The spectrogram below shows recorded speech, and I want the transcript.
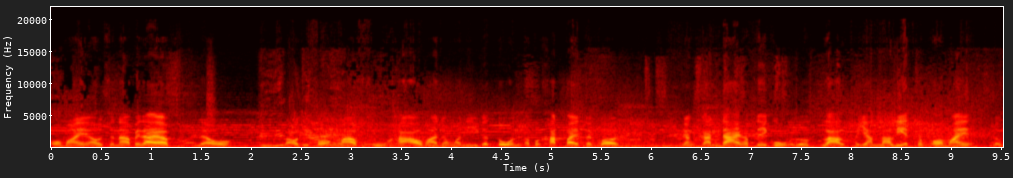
ออไม้เอาชนะไปได้ครับ แล้วเราที่สองมาฟูคาวมาจังหวะนี้ก็โดนอัปเปอร์คัตไปแต่ก็ยังกันได้ครับเดกูแล้วลาพยายามลาเลียสกับออไม้แล้ว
